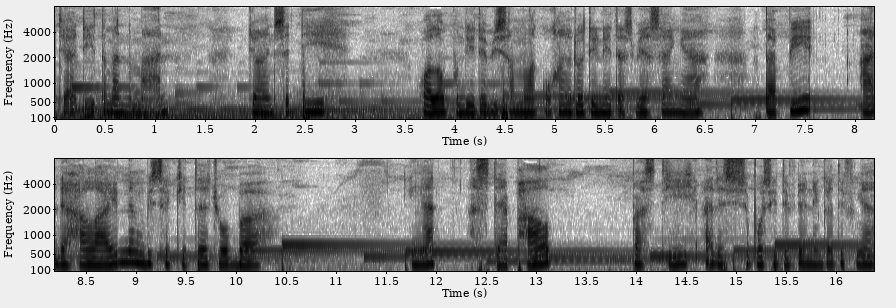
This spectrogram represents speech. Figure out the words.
Jadi teman-teman, jangan sedih. Walaupun tidak bisa melakukan rutinitas biasanya, tetapi ada hal lain yang bisa kita coba. Ingat, setiap hal pasti ada sisi positif dan negatifnya.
